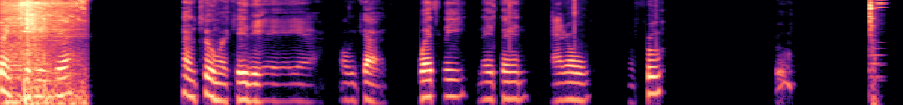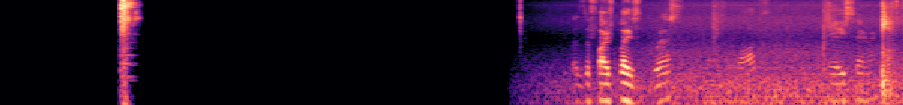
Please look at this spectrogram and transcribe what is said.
Miles, thank you for being here. 10 2, my KD. Yeah, yeah. What we got? Wetley, Nathan, Harold, and Fru. Fru. That's the five plays. Rest, Fox, A center.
